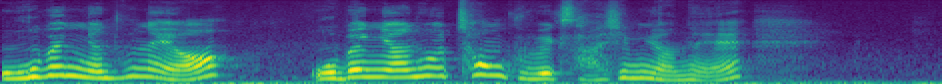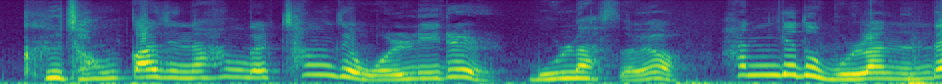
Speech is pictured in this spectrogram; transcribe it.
500년 후네요. 500년 후 1940년에 그 전까지는 한글 창제 원리를 몰랐어요. 한 개도 몰랐는데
